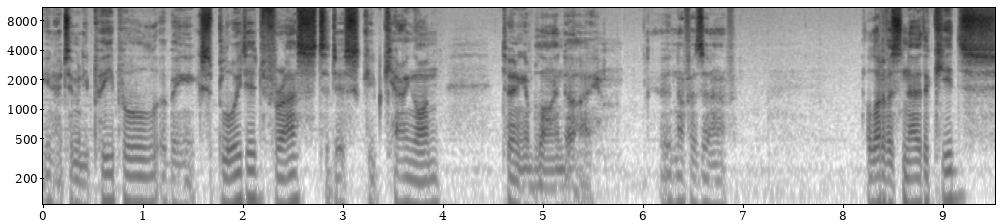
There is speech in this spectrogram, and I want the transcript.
You know, too many people are being exploited for us to just keep carrying on, turning a blind eye. Enough is enough. A lot of us know the kids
